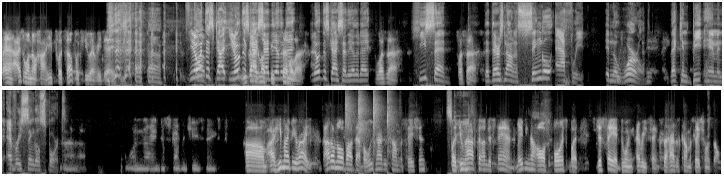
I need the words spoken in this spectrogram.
Man, I just want to know how he puts up with you every day. you know what this guy? You know what this guy said the other day. similar. You know what this guy said the other day? What's that? He said What's that? that there's not a single athlete in the world that can beat him in every single sport. uh one nine discovered cheesesteaks. Um, I, he might be right. I don't know about that, but we've had these conversations. But you have to understand, maybe not all sports, but just say it doing everything. So I had this conversation with someone.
